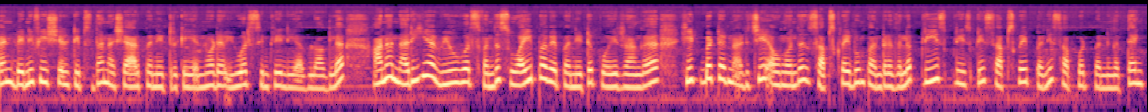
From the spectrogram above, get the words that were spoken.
அண்ட் பெனிஃபிஷியல் டிப்ஸ் தான் நான் ஷேர் பண்ணிகிட்ருக்கேன் என்னோட யுவர் சிம்ப்ளி லியா விலாகில் ஆனால் நிறைய வியூவர்ஸ் வந்து ஸ்வைப்பாகவே பண்ணிவிட்டு போயிடுறாங்க. ஹிட் பட்டன் அடித்து அவங்க வந்து சப்ஸ்கிரைபும் பண்ணுறதில்ல ப்ளீஸ் ப்ளீஸ் ப்ளீஸ் சப்ஸ்கிரைப் பண்ணி சப்போர்ட் பண்ணுங்கள் தேங்க்யூ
